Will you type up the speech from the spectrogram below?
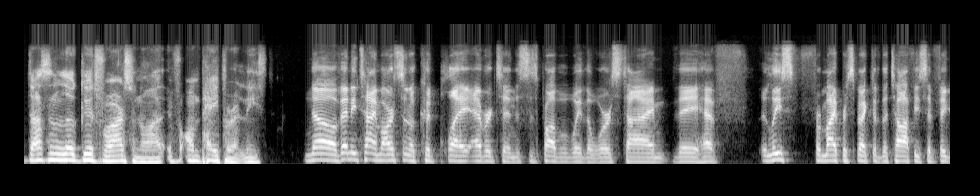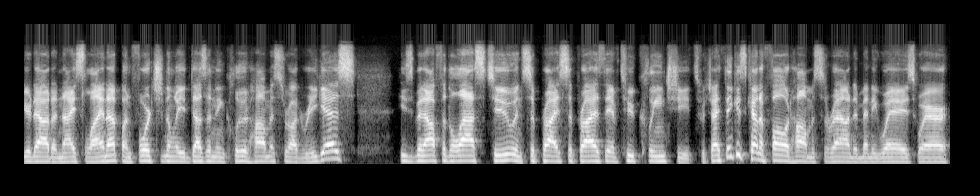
doesn't look good for Arsenal uh, on paper, at least. No, of any time Arsenal could play Everton, this is probably the worst time. They have, at least from my perspective, the Toffees have figured out a nice lineup. Unfortunately, it doesn't include James Rodriguez. He's been out for the last two, and surprise, surprise, they have two clean sheets, which I think has kind of followed James around in many ways, where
